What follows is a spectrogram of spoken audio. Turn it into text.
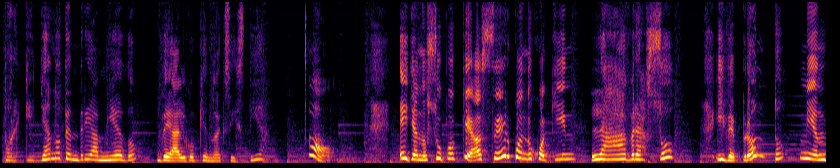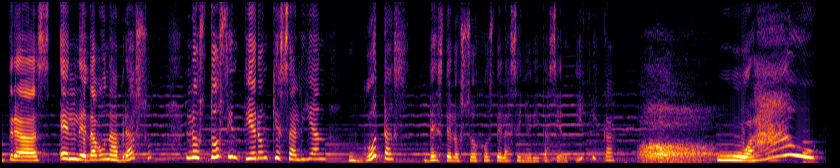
porque ya no tendría miedo de algo que no existía. Oh, ella no supo qué hacer cuando Joaquín la abrazó. Y de pronto, mientras él le daba un abrazo, los dos sintieron que salían gotas desde los ojos de la señorita científica. ¡Wow!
